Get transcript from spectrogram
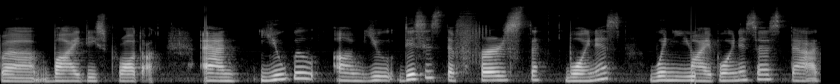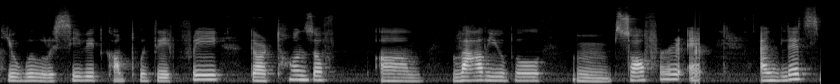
uh, buy this product. And you will um, you this is the first bonus. When you buy bonuses that you will receive it completely free. There are tons of um, valuable um, software and, and let's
